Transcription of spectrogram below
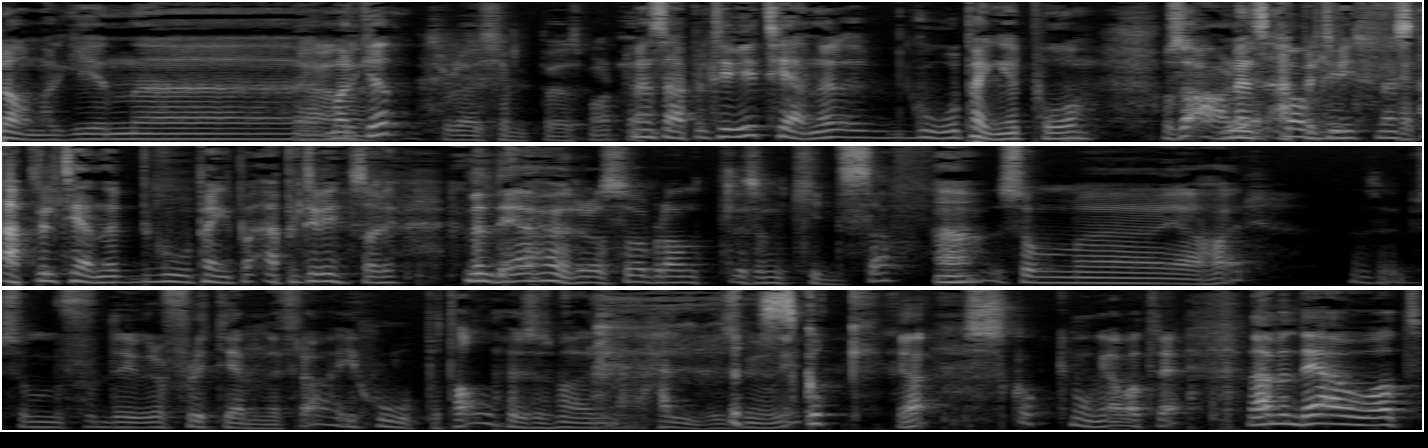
lavmarginmarked. Jeg tror det er kjempesmart. det. mens Apple TV tjener gode penger på Og så det mens Apple, TV, mens. Apple tjener gode penger på Apple TV. Sorry. Men det jeg hører også blant liksom kidsa Ja. som eh, jeg har, som f- driver og flytter hjemmefra i hopetall Høres ut som en helvetes mye. Skokk. Ja, skokk mange. av var tre. Nei, men det er jo at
